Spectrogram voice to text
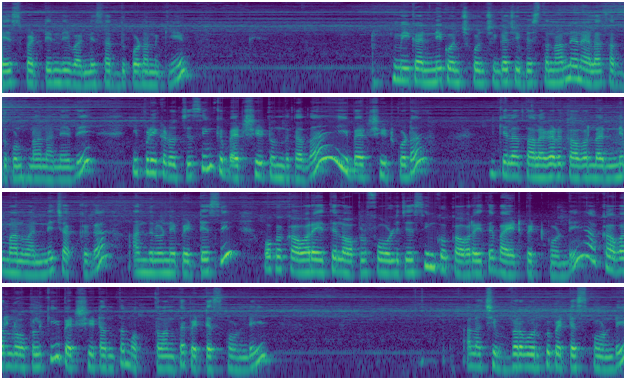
డేస్ పట్టింది ఇవన్నీ సర్దుకోవడానికి. మీకు అన్నీ కొంచెం కొంచెంగా చూపిస్తున్నాను. నేను ఎలా సర్దుకుంటున్నాను అనేది. ఇప్పుడు ఇక్కడ వచ్చేసి ఇంక బెడ్షీట్ ఉంది కదా. ఈ బెడ్షీట్ కూడా ఇంక ఇలా తలగడ కవర్లు అన్నీ మనం అన్నీ చక్కగా అందులోనే పెట్టేసి ఒక కవర్ అయితే లోపల ఫోల్డ్ చేసి ఇంకో కవర్ అయితే బయట పెట్టుకోండి. ఆ కవర్ లోపలికి బెడ్షీట్ అంతా మొత్తం అంతా పెట్టేసుకోండి. అలా చివరి వరకు పెట్టేసుకోండి.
